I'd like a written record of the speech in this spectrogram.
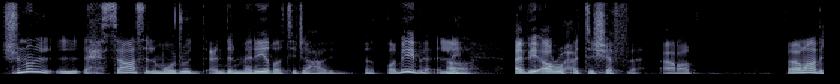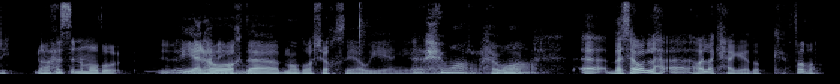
شنو ال- الإحساس الموجود عند المريضة تجاه هذه الطبيبة اللي آه. أبي أروح أتشفى؟ عرفت؟ فما أدري. أنا أحس إن الموضوع يعني هو واخداه بموضوع شخصي قوي يعني. حوار حوار. آه بس هقول هقول لك حاجة يا دوك. تفضل. تقول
